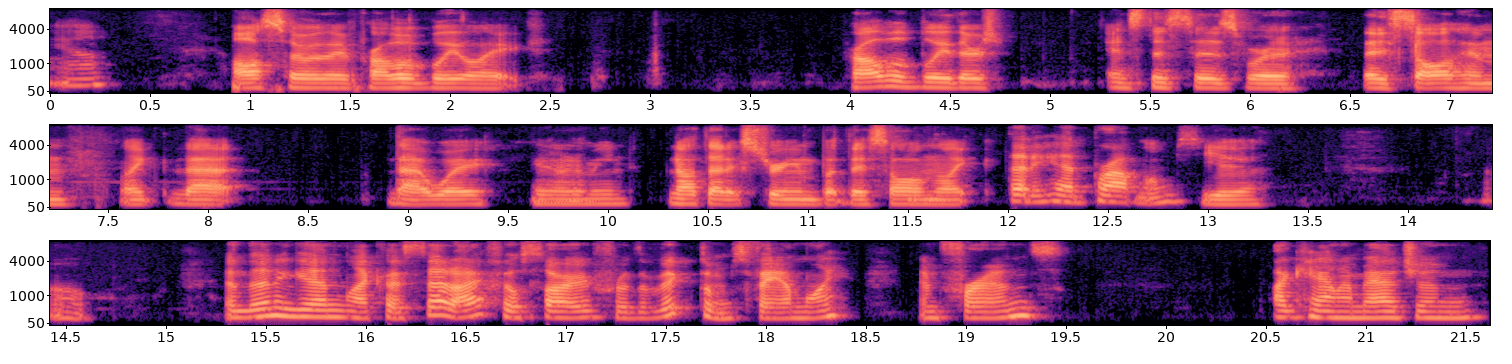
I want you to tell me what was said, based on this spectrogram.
Yeah. Also, they probably like probably there's instances where they saw him like that that way, you know what I mean? Not that extreme, but they saw him like That he had problems. yeah. Oh. And then again, like I said, I feel sorry for the victim's family and friends. I can't imagine,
